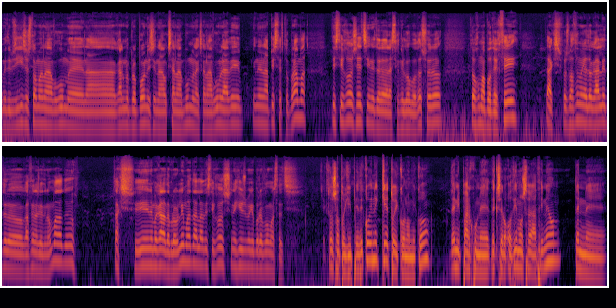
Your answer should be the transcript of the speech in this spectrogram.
με την ψυχή στο στόμα να βγούμε, να κάνουμε προπόνηση, να ξαναμπούμε, να ξαναβγούμε. Δηλαδή είναι ένα απίστευτο πράγμα. Δυστυχώς έτσι είναι το ερασιτεχνικό ποδόσφαιρο. Το έχουμε αποδεχθεί. Εντάξει, προσπαθούμε για το καλύτερο καθένας για την ομάδα του. Εντάξει, είναι μεγάλα τα προβλήματα, αλλά δυστυχώς συνεχίζουμε και πορευόμαστε έτσι. Και εκτός από το γηπαιδικό είναι και το οικονομικό. Δεν υπάρχουν, δεν ξέρω, ο Δήμος Αθηναίων δεν είναι.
